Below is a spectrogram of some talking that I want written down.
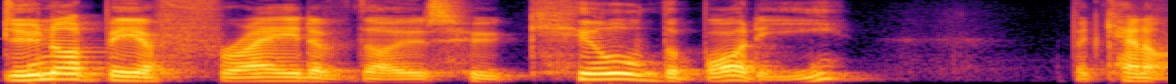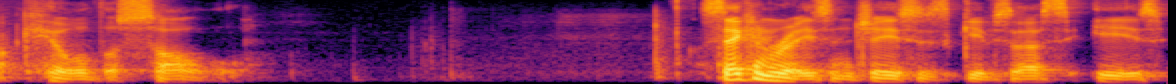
Do not be afraid of those who kill the body, but cannot kill the soul. Second reason Jesus gives us is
